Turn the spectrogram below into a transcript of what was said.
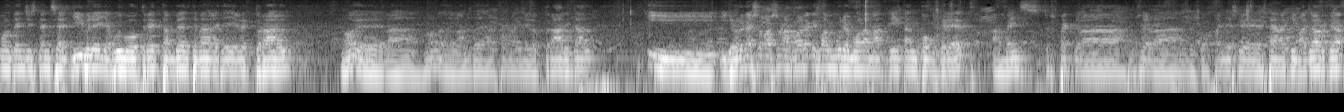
molta insistència al llibre i avui ho heu tret també el tema de la llei electoral, no? de la, no? la demanda de la forma de llei electoral i tal, i, i jo crec que això va ser una cosa que es va viure molt a Madrid en concret, almenys respecte a la, no sé, la, les companyes que estan aquí a Mallorca,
